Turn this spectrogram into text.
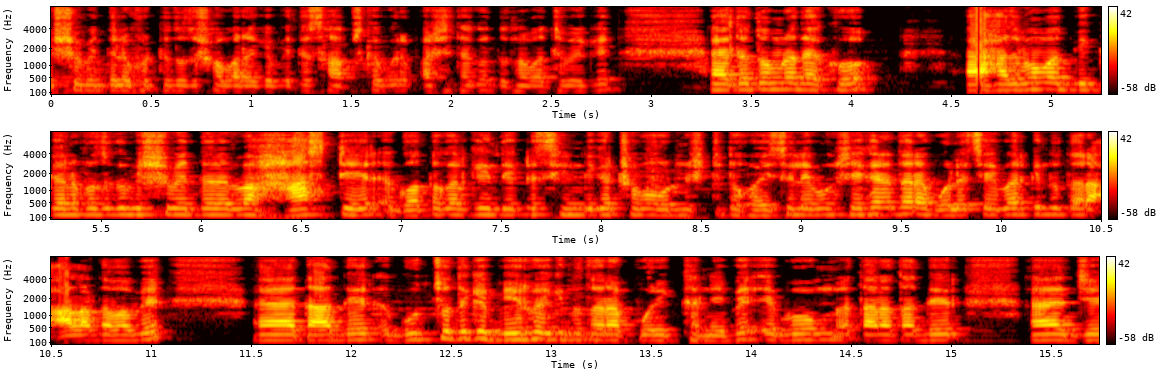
বিশ্ববিদ্যালয় ভর্তি তথ্য সবার আগে পেতে সাবস্ক্রাইব করে পাশে থাকো, ধন্যবাদ সবাইকে। তো তোমরা দেখো আহ, হাজী মোহাম্মদ বিজ্ঞান প্রযুক্তি বিশ্ববিদ্যালয় বা হাস্টের গতকাল কিন্তু একটা সিন্ডিকেট সভা অনুষ্ঠিত হয়েছিল এবং সেখানে তারা বলেছে এবার কিন্তু তারা আলাদাভাবে তাদের গুচ্ছ থেকে বের হয়ে কিন্তু তারা পরীক্ষা নেবে এবং তারা তাদের যে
